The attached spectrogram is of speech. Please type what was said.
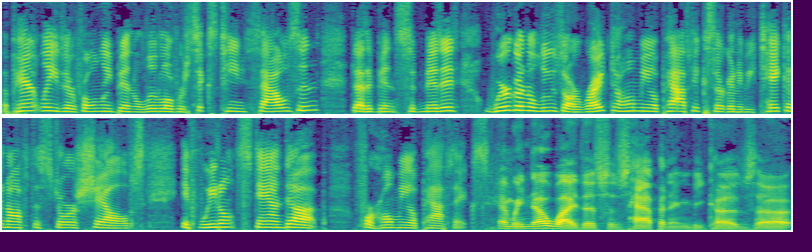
Apparently, there have only been a little over 16,000 that have been submitted. We're going to lose our right to homeopathics. They're going to be taken off the store shelves if we we don't stand up for homeopathics. And we know why this is happening because uh,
